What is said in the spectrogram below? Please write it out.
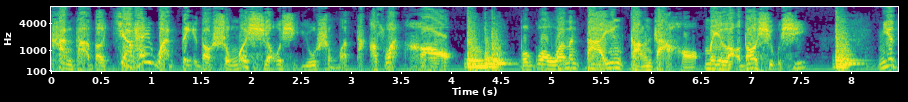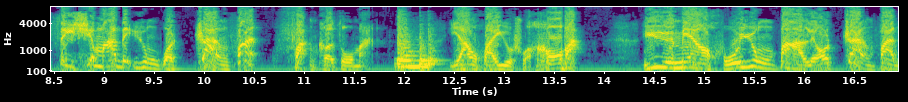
看他到界牌关得到什么消息，有什么打算。好，不过我们大营刚扎好，没捞到休息。你最起码得用过战饭，方可走马。杨怀玉说：“好吧。”玉面虎用罢了战犯，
